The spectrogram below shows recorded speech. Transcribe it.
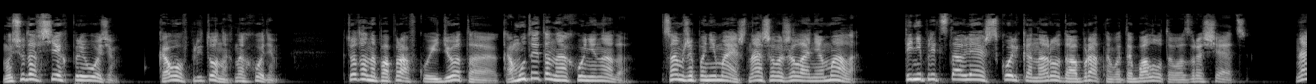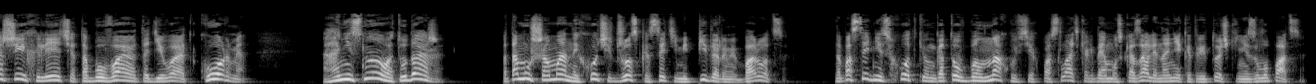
Мы сюда всех привозим. Кого в притонах находим? Кто-то на поправку идет, а кому-то это нахуй не надо. Сам же понимаешь, нашего желания мало. Ты не представляешь, сколько народу обратно в это болото возвращается. Наши их лечат, обувают, одевают, кормят. А они снова туда же. Потому шаман и хочет жестко с этими пидорами бороться. На последней сходке он готов был нахуй всех послать, когда ему сказали на некоторые точки не залупаться.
